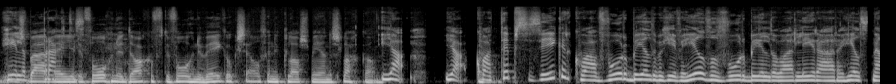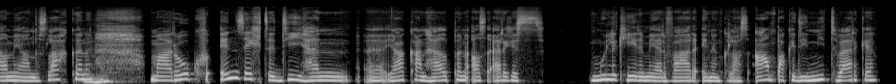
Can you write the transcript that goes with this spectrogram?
Hele waarmee je de volgende dag of de volgende week ook zelf in de klas mee aan de slag kan. Ja, ja, qua tips zeker, qua voorbeelden. We geven heel veel voorbeelden waar leraren heel snel mee aan de slag kunnen. Mhm. Maar ook inzichten die hen uh, ja, kan helpen als ergens moeilijkheden mee ervaren in een klas. Aanpakken die niet werken.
